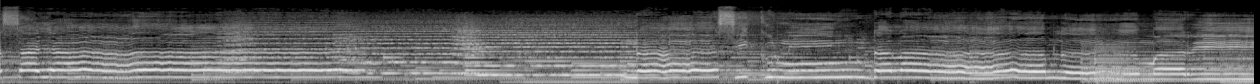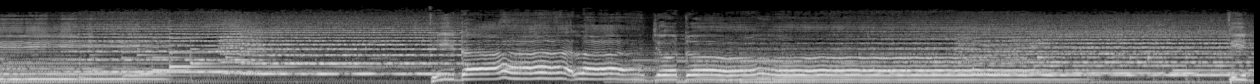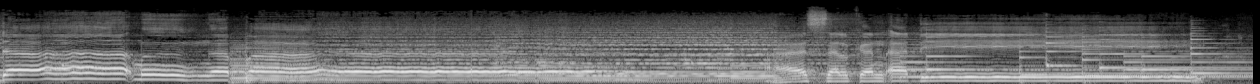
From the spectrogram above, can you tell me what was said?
saya Nasi kuning dalam lemari. Tidaklah jodoh. Tidak mengapa. Asalkan adik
